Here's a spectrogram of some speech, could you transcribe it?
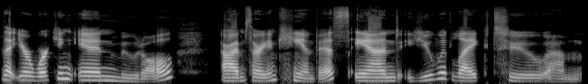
that you're working in Moodle, I'm sorry, in Canvas, and you would like to um,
